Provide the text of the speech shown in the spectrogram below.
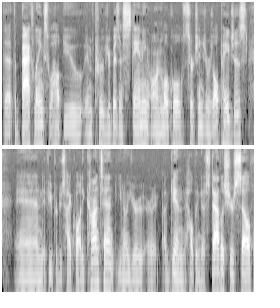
The the backlinks will help you improve your business standing on local search engine result pages. And if you produce high quality content, you know you're uh, again helping to establish yourself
